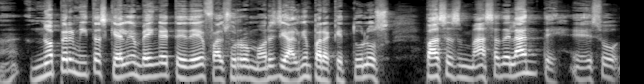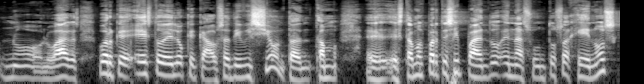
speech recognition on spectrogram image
¿Ah? No permitas que alguien venga y te dé falsos rumores de alguien para que tú los pases más adelante. Eso no lo hagas, porque esto es lo que causa división. Eh, estamos participando en asuntos ajenos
